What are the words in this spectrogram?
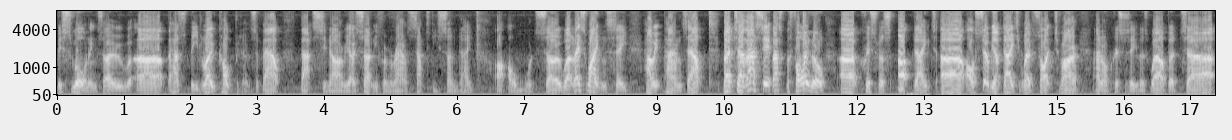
this morning. So uh, there has to be low confidence about that scenario, certainly from around Saturday, Sunday uh, onwards. So uh, let's wait and see how it pans out. But uh, that's it. That's the final uh, Christmas update. Uh, I'll still be updating website tomorrow and on Christmas Eve as well. But uh,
